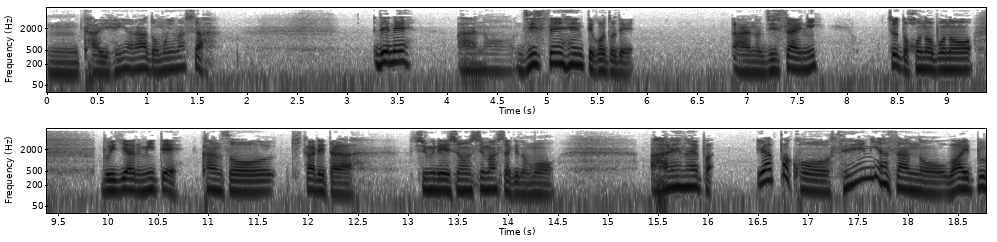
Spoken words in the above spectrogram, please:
うん、大変やなと思いました。でね、あの、実践編ってことで、あの、実際に、ちょっとほのぼの VTR 見て、感想を聞かれたシミュレーションしましたけども、あれのやっぱ、やっぱこう、セイミヤさんのワイプ映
